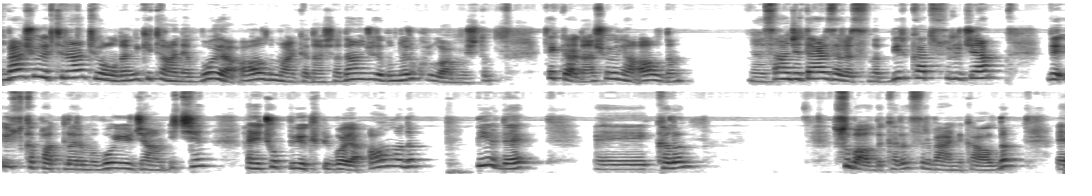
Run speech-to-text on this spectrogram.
Ben şöyle Trendyol'dan iki tane boya aldım arkadaşlar. Daha önce de bunları kullanmıştım. Tekrardan şöyle aldım. Yani sadece derz arasında bir kat süreceğim ve üst kapaklarımı boyayacağım için hani çok büyük bir boya almadım. Bir de e, kalın su baldı kalın sır vernik aldım. E,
